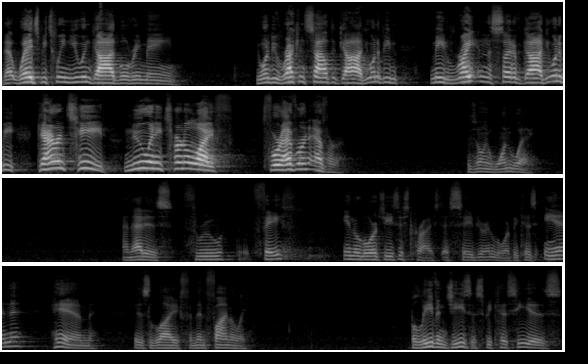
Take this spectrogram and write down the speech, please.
That wedge between you and God will remain. You want to be reconciled to God. You want to be made right in the sight of God. You want to be guaranteed new and eternal life forever and ever. There's only one way, and that is through faith in the Lord Jesus Christ as Savior and Lord, because in Him is life. And then finally, believe in Jesus because He is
